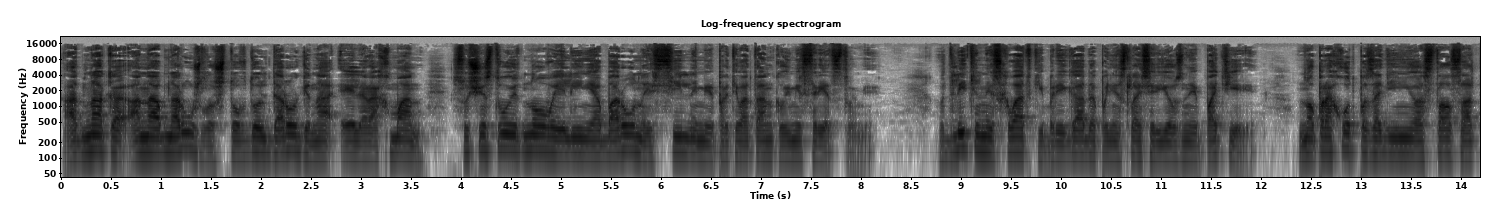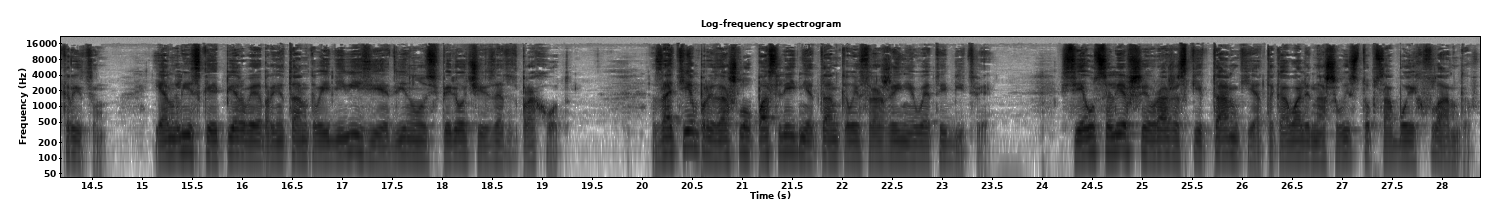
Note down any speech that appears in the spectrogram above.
Однако она обнаружила, что вдоль дороги на Эль-Рахман существует новая линия обороны с сильными противотанковыми средствами. В длительной схватке бригада понесла серьезные потери, но проход позади нее остался открытым, и английская первая бронетанковая дивизия двинулась вперед через этот проход. Затем произошло последнее танковое сражение в этой битве. Все уцелевшие вражеские танки атаковали наш выступ с обоих флангов,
